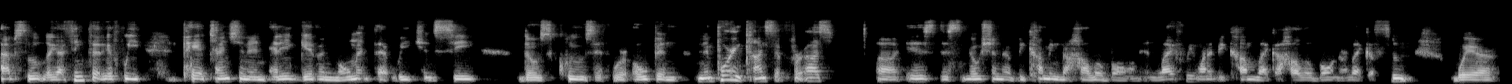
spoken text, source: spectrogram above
Absolutely. I think that if we pay attention in any given moment, that we can see those clues if we're open. An important concept for us uh, is this notion of becoming the hollow bone. In life, we want to become like a hollow bone or like a flute, where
